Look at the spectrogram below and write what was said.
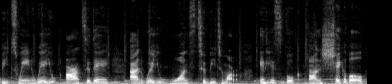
between where you are today and where you want to be tomorrow? In his book Unshakable,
